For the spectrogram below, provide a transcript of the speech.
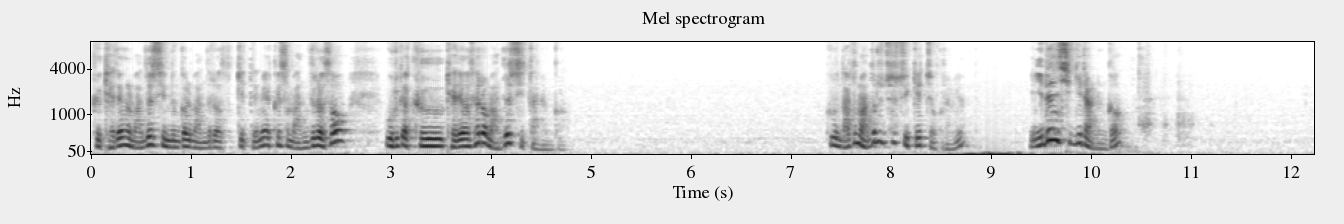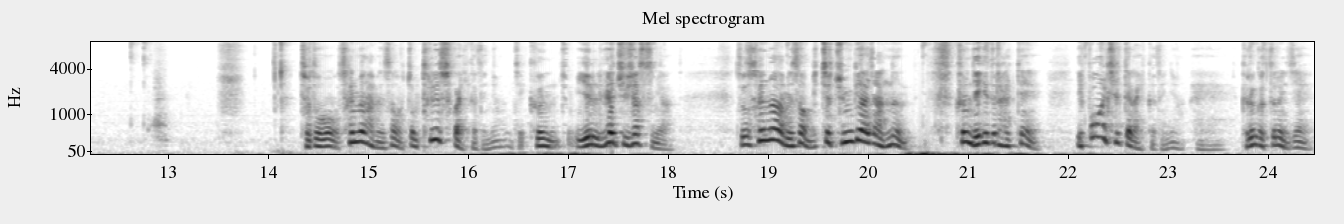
그 계정을 만들 수 있는 걸 만들었기 때문에 그래서 만들어서 우리가 그 계정을 새로 만들 수 있다는 거. 그리고 나도 만들어 줄 수 있겠죠, 그러면? 이런 식이라는 거. 저도 설명하면서 좀 틀릴 수가 있거든요. 이제 그건 좀 이해를 해 주셨으면. 저도 설명하면서 미처 준비하지 않는 그런 얘기들을 할때 뻥을 칠 때가 있거든요. 예, 그런 것들은 이제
